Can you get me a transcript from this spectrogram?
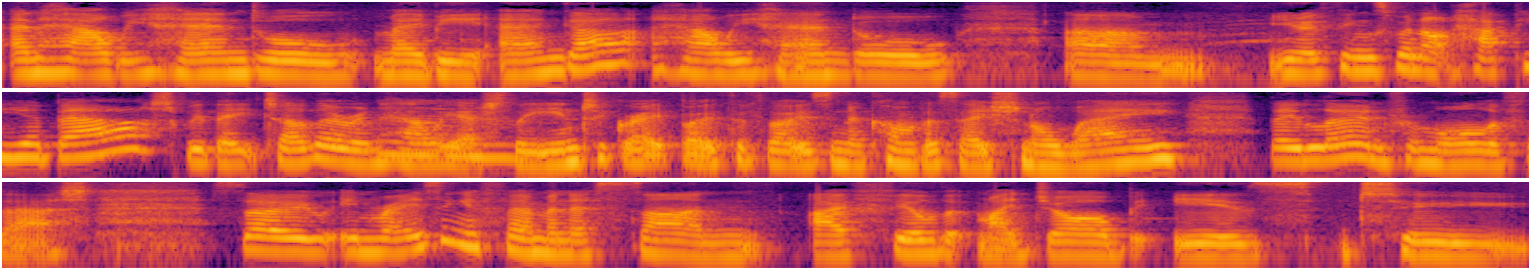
And how we handle maybe anger, how we handle um, you know things we're not happy about with each other and how we actually integrate both of those in a conversational way. They learn from all of that. So in raising a feminist son i feel that my job is to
